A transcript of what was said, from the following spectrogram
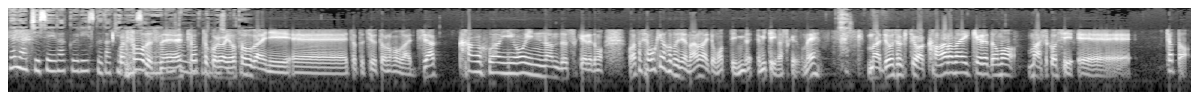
やや地政学リスクが懸念されそうですね。ちょっとこれは予想外に、えー、ちょっと中東の方が若干不安要因なんですけれども、私は大きなことにはならないと思って見ていますけどね。はい、まあ、上昇基調は変わらないけれども、まあ、少し、えー、ちょっと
